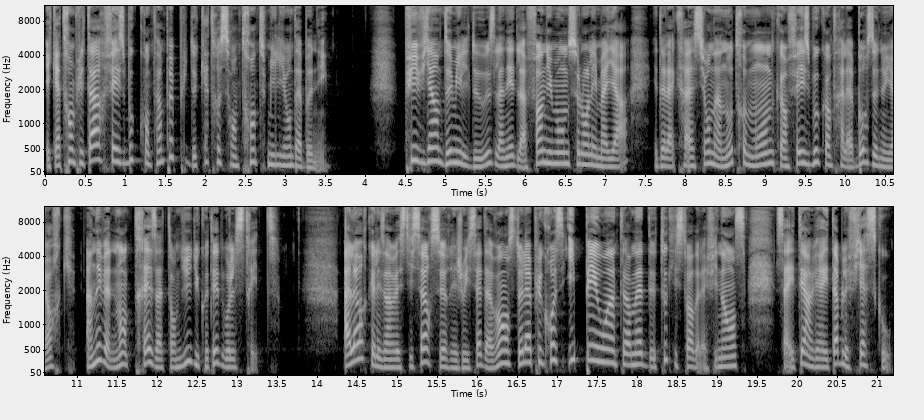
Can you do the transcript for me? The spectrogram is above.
Et quatre ans plus tard, Facebook compte un peu plus de 430 millions d'abonnés. Puis vient 2012, l'année de la fin du monde selon les Mayas, et de la création d'un autre monde quand Facebook entre à la bourse de New York, un événement très attendu du côté de Wall Street. Alors que les investisseurs se réjouissaient d'avance de la plus grosse IPO Internet de toute l'histoire de la finance, ça a été un véritable fiasco.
